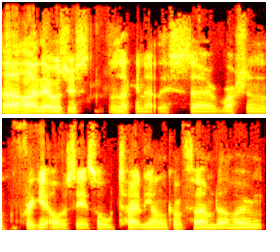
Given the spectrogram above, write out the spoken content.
Uh, hi there. was just looking at this uh, Russian frigate. Obviously, it's all totally unconfirmed at the moment.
